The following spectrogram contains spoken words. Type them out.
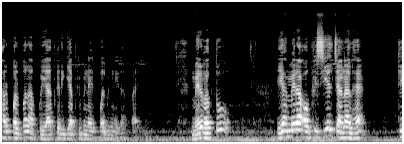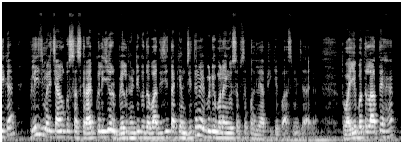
हर पल पल आपको याद करेगी, आपके बिना एक पल भी नहीं रह पाएगी। मेरे भक्तों, यह मेरा ऑफिशियल चैनल है, ठीक है? प्लीज़ मेरे चैनल को सब्सक्राइब कर लीजिए और बेल घंटी को दबा दीजिए ताकि हम जितने भी वीडियो बनाएँगे सबसे पहले आप ही के पास में जाएगा। तो आइए बतलाते हैं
